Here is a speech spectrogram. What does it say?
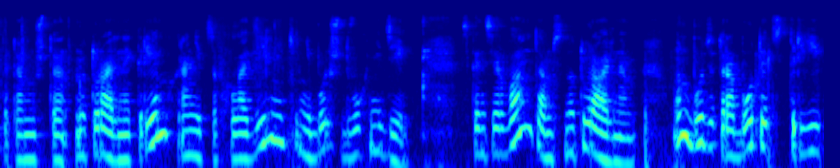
потому что натуральный крем хранится в холодильнике не больше двух недель. С консервантом, с натуральным, он будет работать 3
